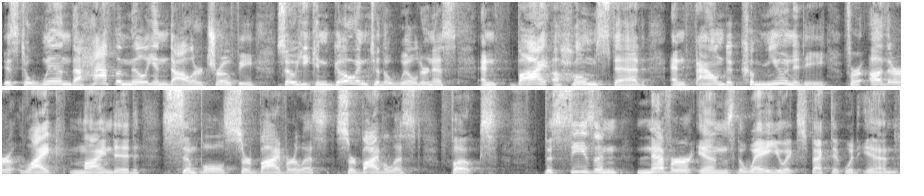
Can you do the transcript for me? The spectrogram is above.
is to win the half a million dollar trophy so he can go into the wilderness and buy a homestead and found a community for other like minded, simple, survivalist, survivalist folks. The season never ends the way you expect it would end.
